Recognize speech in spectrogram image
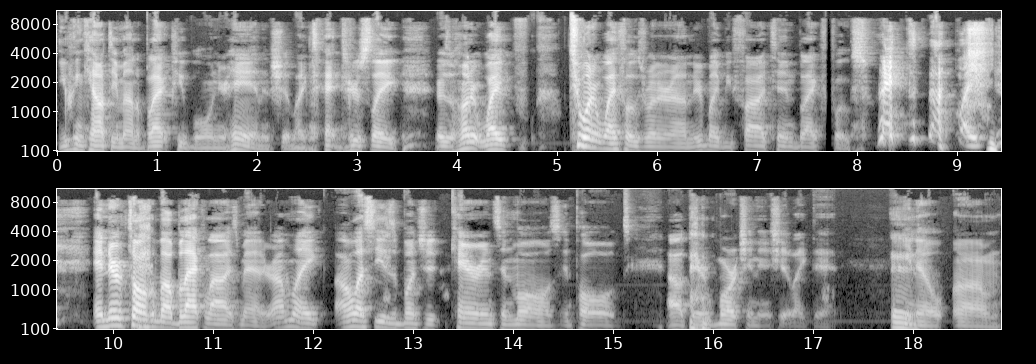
you can count the amount of black people on your hand and shit like that. There's like there's a hundred white, two hundred white folks running around. There might be five, ten black folks. like, and they're talking about Black Lives Matter. I'm like, all I see is a bunch of Karens and Maws and Pogs out there marching and shit like that. You know, um,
